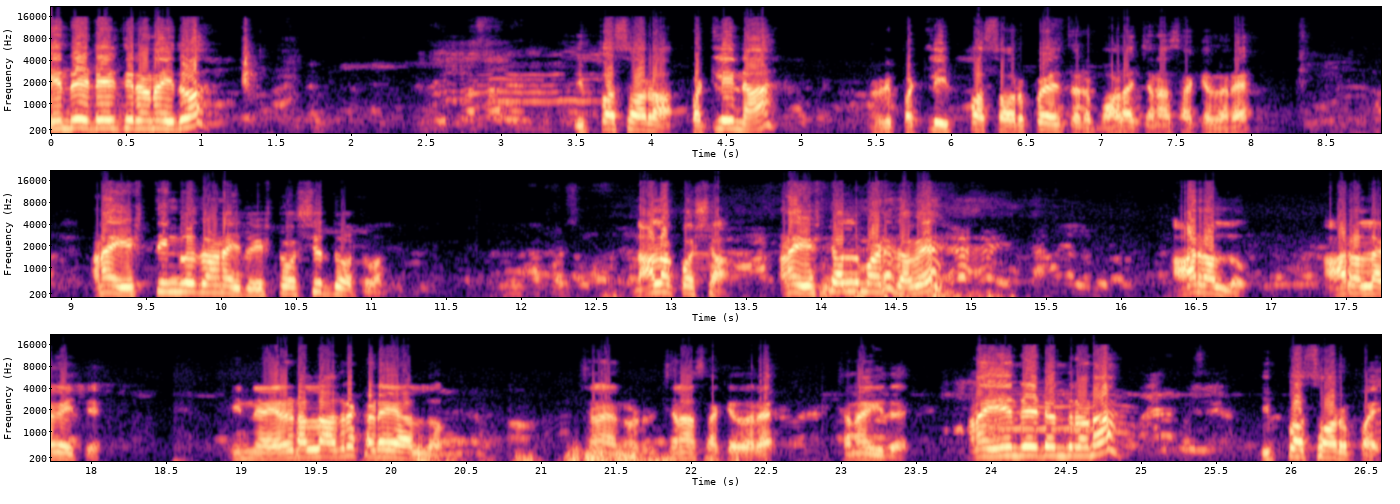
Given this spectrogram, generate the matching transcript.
ಏನ್ ರೇಟ್ ಹೇಳ್ತೀರಣ್ಣ ಇದು? ಇಪ್ಪತ್ ಸಾವಿರ. ಪಟ್ಲಿನಾ? ನೋಡ್ರಿ, ಪಟ್ಲಿ ಇಪ್ಪತ್ ಸಾವಿರ ರೂಪಾಯಿ ಹೇಳ್ತಾರೆ. ಬಹಳ ಚೆನ್ನಾಗಿ ಸಾಕಿದ್ದಾರೆ. ಅಣ್ಣ, ಎಷ್ಟು ತಿಂಗಳದ ಅಣ್ಣ ಇದು? ಎಷ್ಟು ವರ್ಷದ್ದು ಅಥವಾ? ನಾಲ್ಕು ವರ್ಷ. ಅಣ್ಣ ಎಷ್ಟಲ್ಲಿ ಮಾಡಿದಾವೆ? ಆರಲ್ಲು. ಆರಲ್ಲಾಗೈತೆ ಇನ್ನು ಎರಡಲ್ಲ ಆದ್ರೆ ಕಡೆ ಅಲ್ಲು ಚೆನ್ನಾಗಿ ನೋಡ್ರಿ, ಚೆನ್ನಾಗಿ ಸಾಕಿದ್ದಾರೆ. ಚೆನ್ನಾಗಿದೆ. ಅಣ್ಣ, ಏನ್ ರೇಟ್ ಅಂದ್ರೆ ಅಣ್ಣ ಇಪ್ಪತ್ತು ಸಾವಿರ ರೂಪಾಯಿ.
